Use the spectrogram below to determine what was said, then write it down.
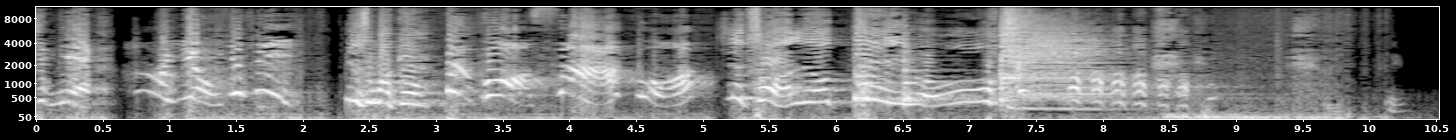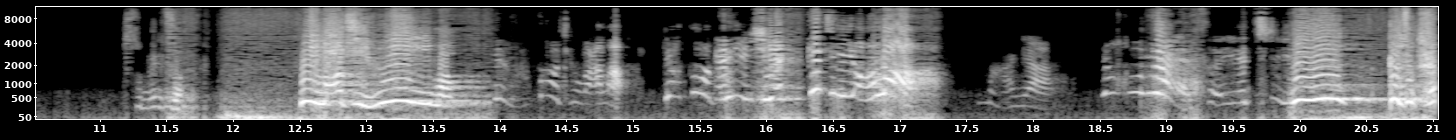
今年好有一米。你说嘛哥？大哥，三哥，揭穿了对哟。是妹子，你妈去愿意吗？给妈早就完了，要早给你去，赶紧要了。妈呀，要和奶生一起？嗯，这就太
